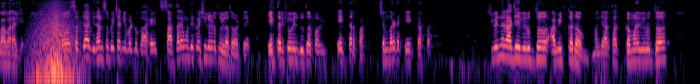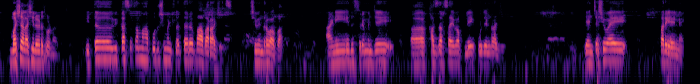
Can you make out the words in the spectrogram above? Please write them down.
बाबाराजे. अं, सध्या विधानसभेच्या निवडणुका आहेत. साताऱ्यामध्ये कशी लढत होईल असं वाटतंय? एकतर्फी होईल दुतर्फा होईल? एकतर्फा. शंभर टक्के एकतर्फा. शिवेंद्रराजे विरुद्ध अमित कदम म्हणजे अर्थात कमळ विरुद्ध मशाल अशी लढत होणार. इथं विकासाचा महापुरुष म्हटलं तर बाबा राजेच शिवेंद्र बाबा. आणि दुसरे म्हणजे खासदार साहेब आपले उदयनराजे. यांच्याशिवाय पर्याय नाही.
